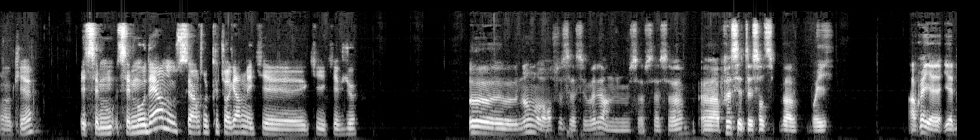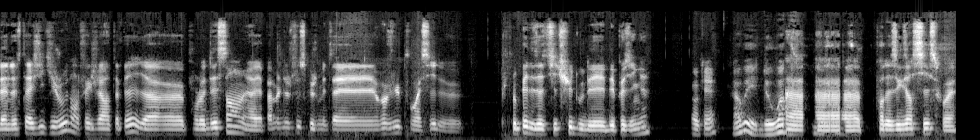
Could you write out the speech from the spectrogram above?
Ok. Et c'est mo- c'est moderne ou c'est un truc que tu regardes mais qui est, qui, qui est vieux Euh, non, en fait, c'est assez moderne, ça, ça, ça va. Euh, après, c'était sorti. Bah, oui. Après, il y a, il y a de la nostalgie qui joue dans le fait que je l'ai retapé. Il y a, pour le dessin, il y a, il y a pas mal de choses que je m'étais revues pour essayer de choper des attitudes ou des, des posings. Ok. Ah oui, de Wakfu. Euh, euh, pour des exercices, ouais.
